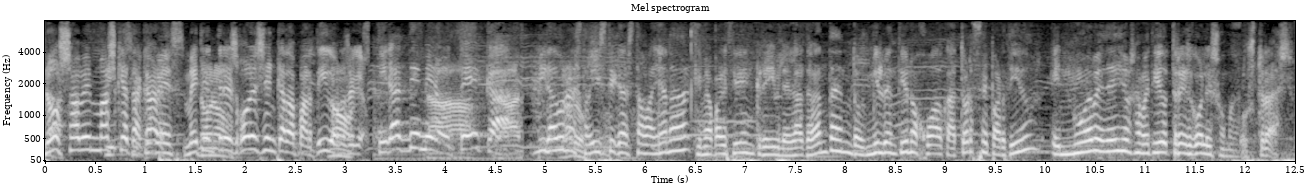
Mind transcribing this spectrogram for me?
no saben más que si atacar. ves- Meten no, no. tres goles en cada partido. No, No. sé qué. Tirad de meroteca. He mirado una estadística esta mañana que me ha parecido increíble. El Atalanta en 2021 ha jugado 14 partidos, en 9 de ellos ha metido 3 goles o más. Ostras.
